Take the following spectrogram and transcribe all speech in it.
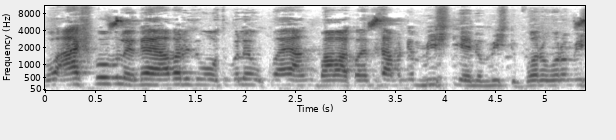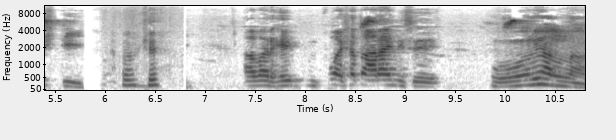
ও আসব বলে নে আবার ওই যে বলে কয় বাবা কয় দিছে আমাকে মিষ্টি এনো মিষ্টি বড় বড় মিষ্টি। ওকে। আবার হে পয়সা তো আড়াই নিছে। ওরে আল্লাহ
